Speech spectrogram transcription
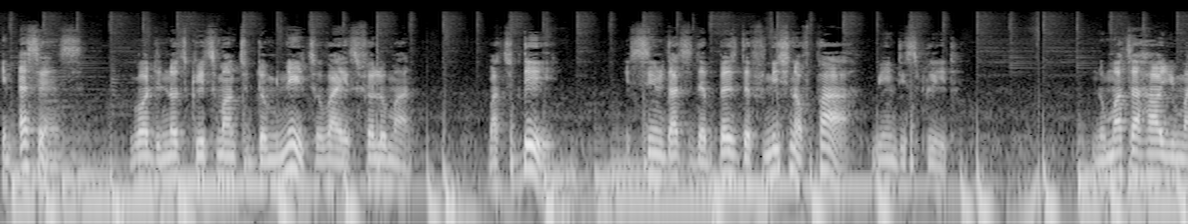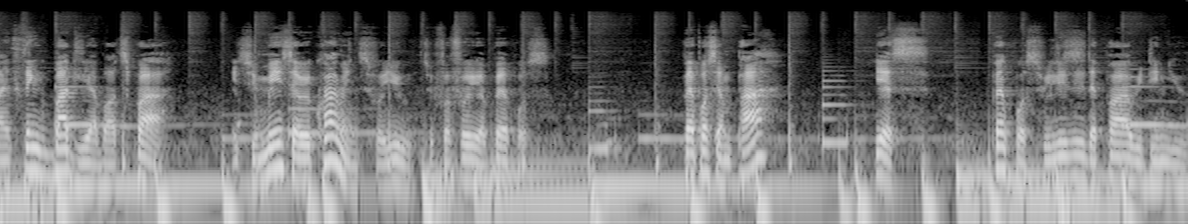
In essence, God did not create man to dominate over his fellow man. But today, it seems that is the best definition of power being displayed. No matter how you might think badly about power, it remains a requirement for you to fulfill your purpose. Purpose and power? Yes, purpose releases the power within you.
